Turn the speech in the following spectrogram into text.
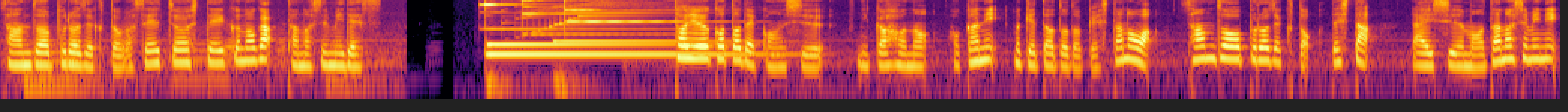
三蔵プロジェクトが成長していくのが楽しみです。ということで今週ニカホの他に向けてお届けしたのは三蔵プロジェクトでした。来週もお楽しみに。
